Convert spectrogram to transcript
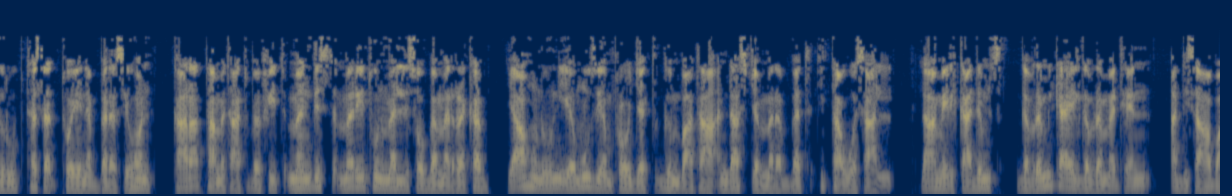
ግሩፕ ተሰጥቶ የነበረ ሲሆን ከአራት ዓመታት በፊት መንግስት መሬቱን መልሶ በመረከብ የአሁኑን የሙዚየም ፕሮጀክት ግንባታ እንዳስጀመረበት ይታወሳል። ለአሜሪካ ድምፅ ገብረ ሚካኤል ገብረ መድህን አዲስ አበባ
